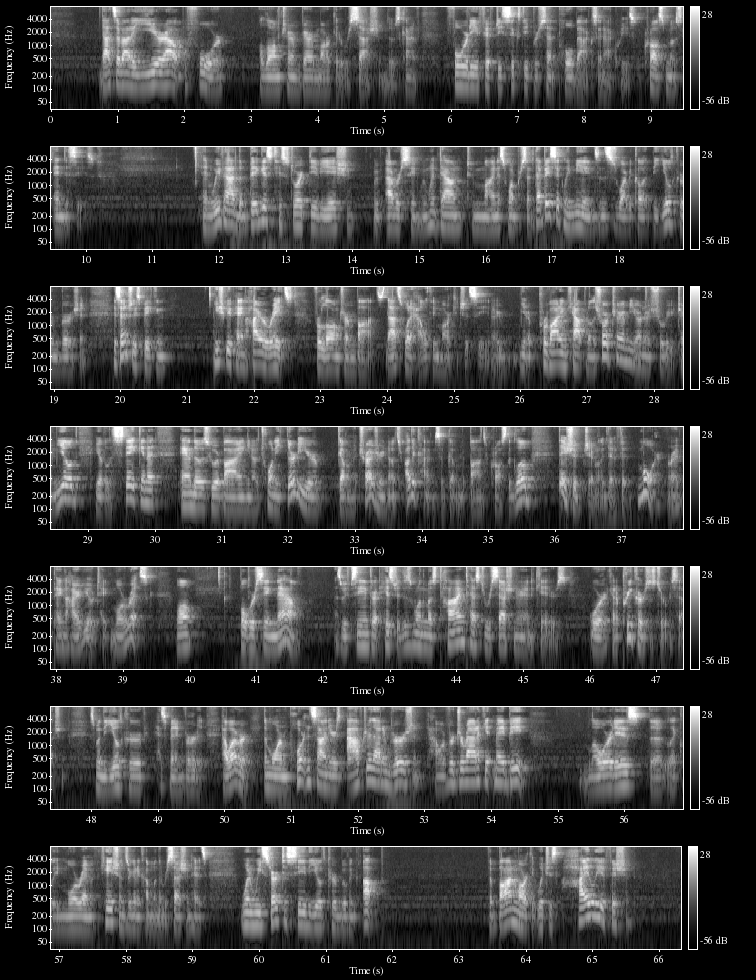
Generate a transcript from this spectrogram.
that's about a year out before a long-term bear market or recession. Those kind of 40, 50, 60% pullbacks in equities across most indices. And we've had the biggest historic deviation we've ever seen. We went down to minus 1. That basically means, and this is why we call it the yield curve inversion, essentially speaking, you should be paying higher rates for long-term bonds. That's what a healthy market should see. You know, you know, providing capital in the short term, you earn a shorter term yield, you have a stake in it, and those who are buying, you know, 20, 30 year government treasury notes or other kinds of government bonds across the globe, they should generally benefit more, right? Paying a higher yield, take more risk. Well, what we're seeing now, as we've seen throughout history, this is one of the most time-tested recessionary indicators or kind of precursors to a recession is when the yield curve has been inverted. However, the more important sign here is after that inversion, however dramatic it may be, lower it is, the likely more ramifications are going to come when the recession hits. When we start to see the yield curve moving up, the bond market, which is highly efficient,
